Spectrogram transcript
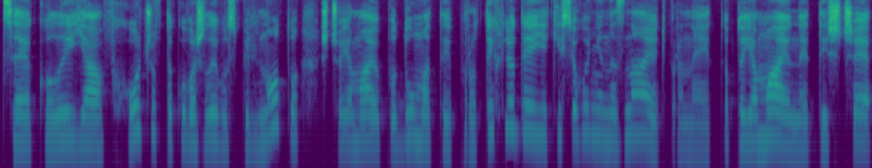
це коли я входжу в таку важливу спільноту, що я маю подумати про тих людей, які сьогодні не знають про неї. Тобто я маю знайти ще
